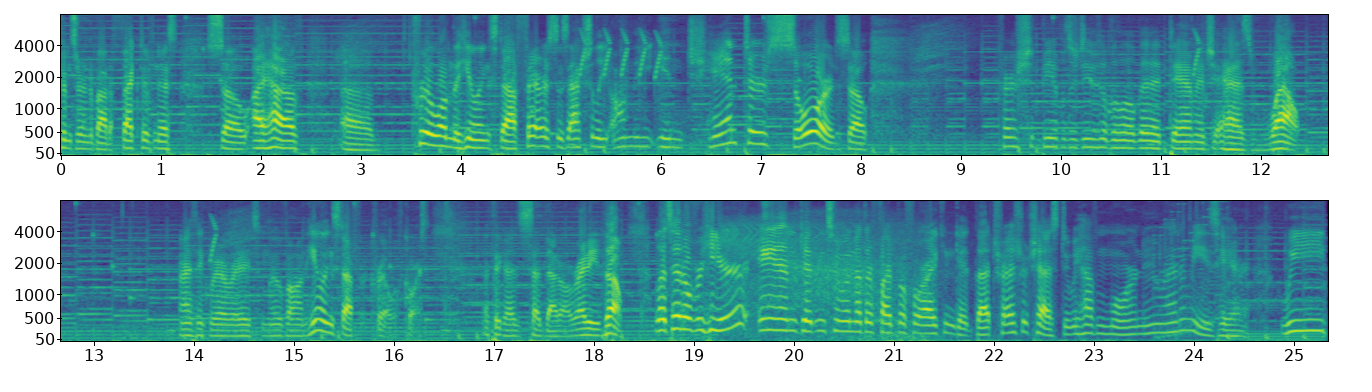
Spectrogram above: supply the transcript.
concerned about effectiveness. So I have uh, Krile on the healing staff. Faris is actually on the Enchanter Sword, so Faris should be able to do a little bit of damage as well. I think we are ready to move on. Healing staff for Krile, of course. I think I said that already, though. Let's head over here and get into another fight before I can get that treasure chest. Do we have more new enemies here? We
